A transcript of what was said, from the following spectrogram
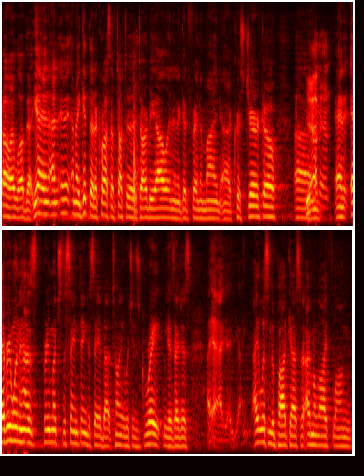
Oh, I love that. Yeah, and, and, and I get that across. I've talked to Darby Allin and a good friend of mine, uh, Chris Jericho. Um, Yeah, man. And everyone has pretty much the same thing to say about Tony, which is great because I just I, I, I listen to podcasts. I'm a lifelong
